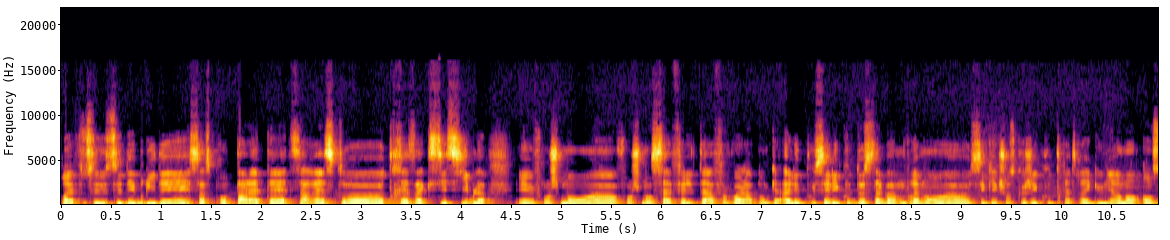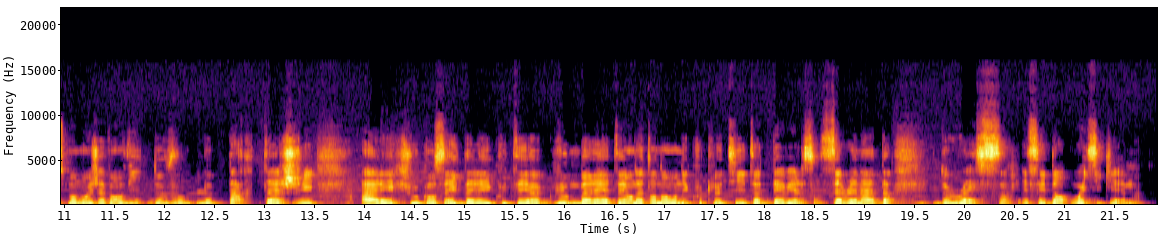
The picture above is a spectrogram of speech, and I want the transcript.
Bref, c'est débridé, ça se prend pas la tête, ça reste très accessible et franchement, franchement, ça fait le taf. Voilà, donc allez pousser l'écoute de cet album. Vraiment, c'est quelque chose que j'écoute très régulièrement en ce moment et j'avais envie de vous le partager. Allez, je vous conseille d'aller écouter Gloom Ballet et en attendant, on écoute le titre Devil's Serenade de Race et c'est dans YCKM. Under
